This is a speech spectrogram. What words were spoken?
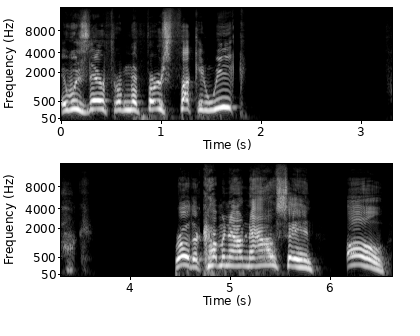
It was there from the first fucking week. Fuck. Bro, they're coming out now saying, oh,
